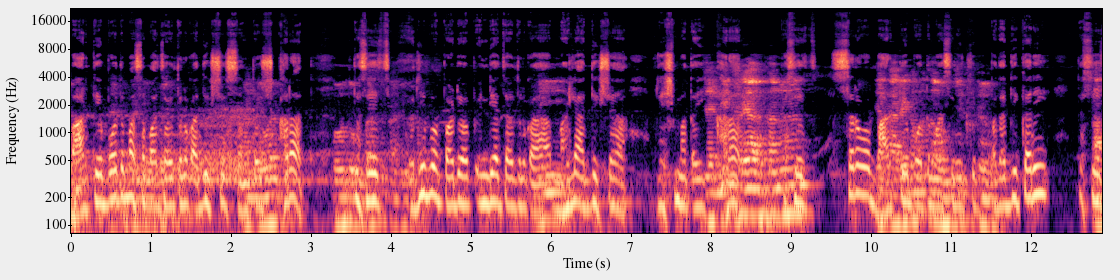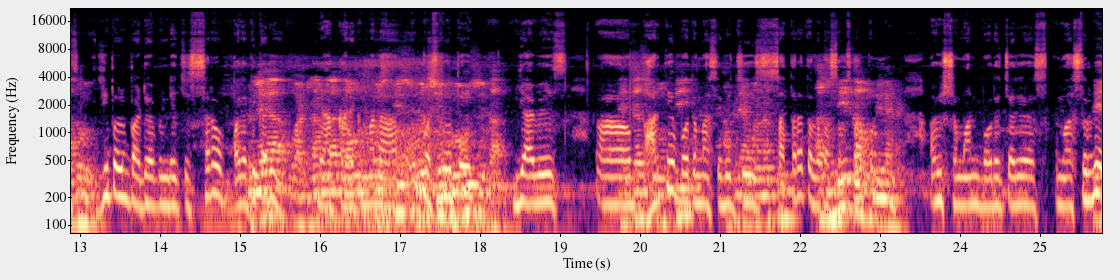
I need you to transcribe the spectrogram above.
भारतीय बौद्ध महासभा जावळ तालुका अध्यक्ष संतोष खरात तसेच republic party of India Jawal taluka महिला अध्यक्ष रेश्माताई खरात तसेच सर्व भारतीय बौद्ध महासभेचे पदाधिकारी तसेच रिपब्लिक पार्टी ऑफ इंडियाचे सर्व पदाधिकारी या कार्यक्रमाला उपस्थित होते. यावेळेस भारतीय बौद्ध महासभेचे सातारा तालुका संस्कार प्रमुख आयुष्यमान बौद्धाचार्य कुमार सुर्वे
